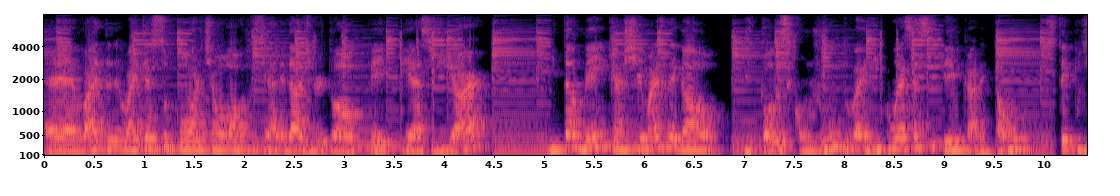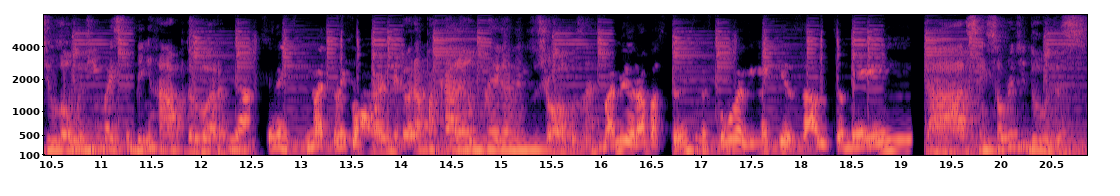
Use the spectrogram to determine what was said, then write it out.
É, vai, ter- vai ter suporte ao óculos de realidade virtual PSVR. E também, que achei mais legal de todo esse conjunto, vai vir com SSD, cara. Então, os tempos de loading vai ser bem rápido agora. Já, excelente. Mas também como Vai melhorar pra caramba o carregamento dos jogos, né? vai melhorar bastante, mas como vai vir mais pesado também. Ah, sem sombra de dúvidas.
